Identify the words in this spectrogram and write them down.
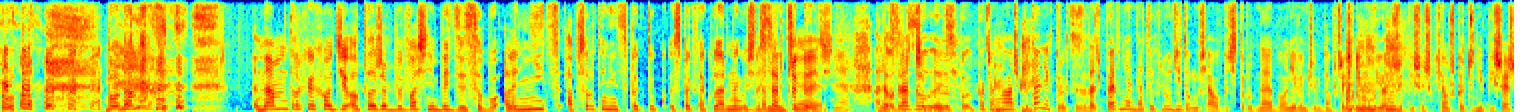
było. Bo nam, nam trochę chodzi o to, żeby właśnie być ze sobą, ale nic, absolutnie nic spektu- spektakularnego się tam nie Wystarczy dzieje. być, nie? Ale od Wystarczy razu y, być. po, pociągnęłaś pytanie, które chcę zadać. Pewnie dla tych ludzi to musiało być trudne, bo nie wiem, czy im tam wcześniej mówiłaś, że piszesz książkę, czy nie piszesz.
